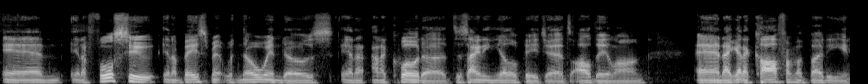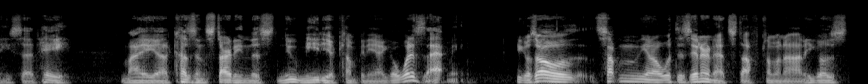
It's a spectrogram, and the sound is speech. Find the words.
and in a full suit in a basement with no windows and a, on a quota, designing yellow page ads all day long. And I got a call from a buddy, and he said, "Hey, my uh, cousin's starting this new media company." I go, "What does that mean?" He goes, "Oh, something you know with this internet stuff coming on." He goes,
